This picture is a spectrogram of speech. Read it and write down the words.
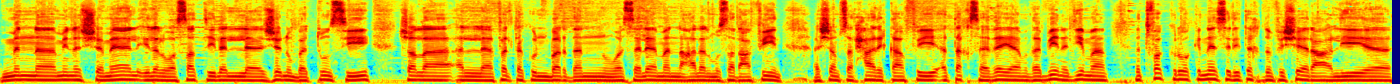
من من الشمال إلى الوسط إلى الجنوب التونسي. إن شاء الله فلتكن بردا وسلاما على المستضعفين. الشمس الحارقة في الطقس هذايا. ماذا بينا ديما نتفكروا الناس اللي تخدم في الشارع اللي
